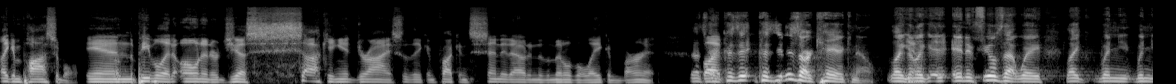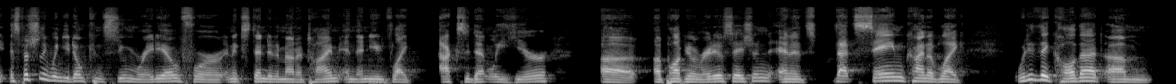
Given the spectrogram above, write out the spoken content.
Like impossible. And the people that own it are just sucking it dry so they can fucking send it out into the middle of the lake and burn it. That's But- right, because it because it is archaic now. Like Yeah. like it, and it feels that way. Like when you when you, especially when you don't consume radio for an extended amount of time, and then Mm-hmm. you like accidentally hear uh, a popular radio station, and it's that same kind of like what did they call that? Um,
